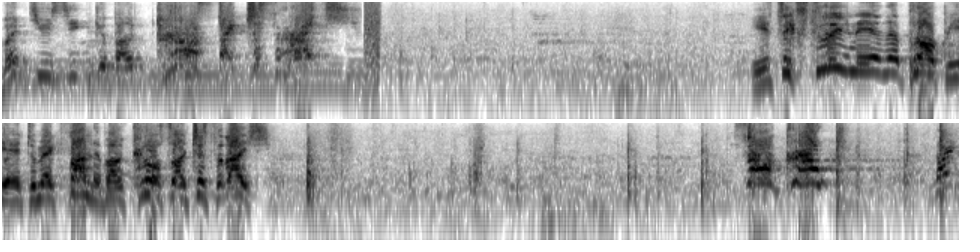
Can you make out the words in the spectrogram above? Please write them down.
What do you think about Großdeutsches Reich? It's extremely inappropriate to make fun about Großdeutsches Reich. Sauerkraut! Nein,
